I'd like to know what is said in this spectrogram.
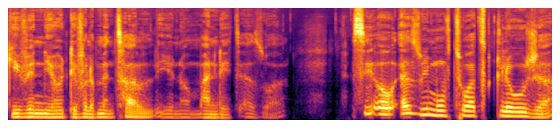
given your developmental, you know, mandate as well. CEO, oh, as we move towards closure,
